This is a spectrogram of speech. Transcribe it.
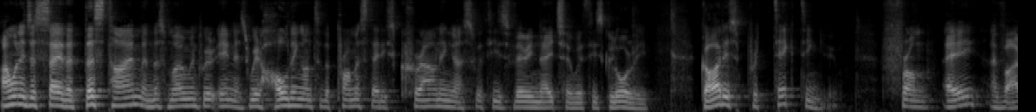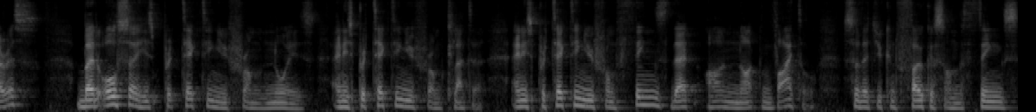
I want to just say that this time and this moment we're in, as we're holding on to the promise that he's crowning us with his very nature, with his glory, God is protecting you from A, a virus, but also he's protecting you from noise and he's protecting you from clutter and He's protecting you from things that are not vital so that you can focus on the things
